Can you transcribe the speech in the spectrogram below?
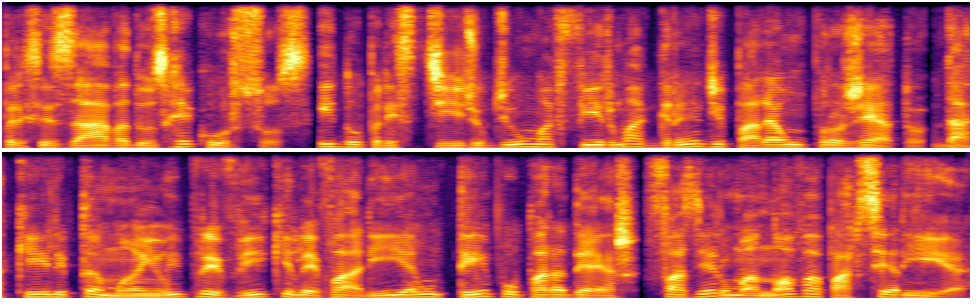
precisava dos recursos e do prestígio de uma firma grande para um projeto daquele tamanho e previ que levaria um tempo para Der fazer uma nova parceria.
